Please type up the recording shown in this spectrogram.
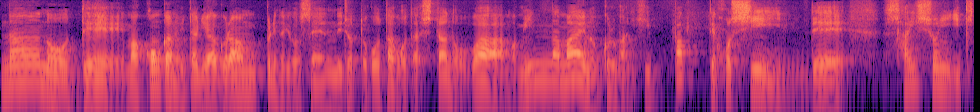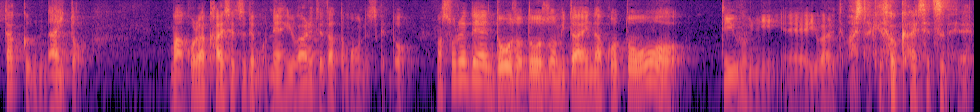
なので、まあ、今回のイタリアグランプリの予選でちょっとごたごたしたのはもうみんな前の車に引っ張ってほしいんで最初に行きたくないと。まあこれは解説でもね言われてたと思うんですけど。まあ、それでどうぞどうぞみたいなことをっていうふうに言われてましたけど 解説で。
